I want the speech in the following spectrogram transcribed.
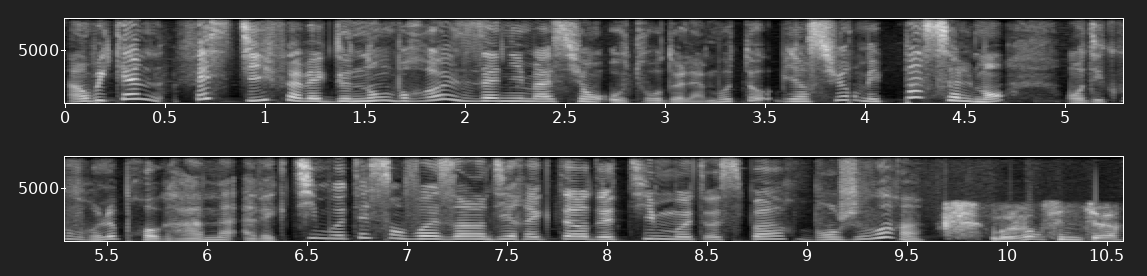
un week-end festif avec de nombreuses animations autour de la moto, bien sûr, mais pas seulement. On découvre le programme avec Timothée Sans Voisin, directeur de Team Motosport. Bonjour. Bonjour Cynthia.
